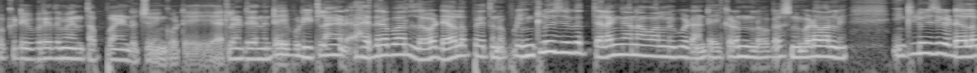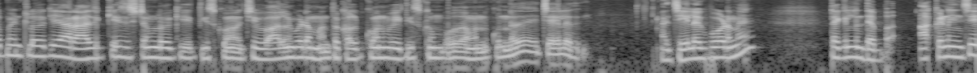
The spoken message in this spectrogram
ఒకటి విపరీతమైన తప్పు అయి ఉండొచ్చు. ఇంకోటి అట్లాంటిది ఏంటంటే ఇప్పుడు ఇట్లా హైదరాబాద్లో డెవలప్ అవుతున్నప్పుడు ఇంక్లూజివ్గా తెలంగాణ వాళ్ళని కూడా అంటే ఇక్కడ ఉన్న లోకల్స్ని కూడా వాళ్ళని ఇంక్లూజివ్గా డెవలప్మెంట్లోకి ఆ రాజకీయ సిస్టంలోకి తీసుకొని వచ్చి వాళ్ళని కూడా మనతో కలుపుకొని పోయి తీసుకొని పోదాం అనుకున్నదే చేయలేదు. అది చేయలేకపోవడమే తగిలిన దెబ్బ. అక్కడి నుంచి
